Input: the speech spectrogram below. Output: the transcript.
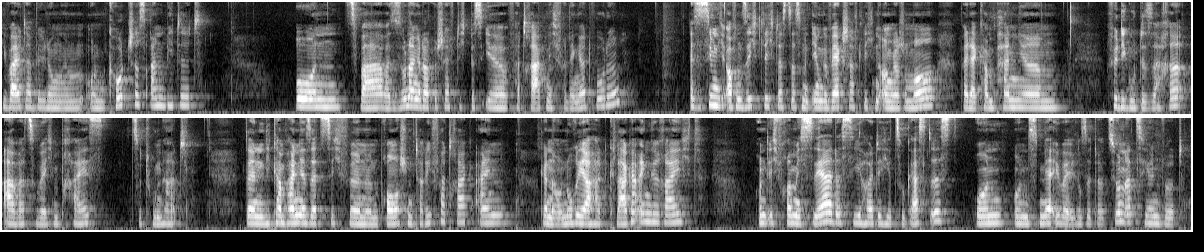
die Weiterbildungen und Coaches anbietet. Und zwar war sie so lange dort beschäftigt, bis ihr Vertrag nicht verlängert wurde. Es ist ziemlich offensichtlich, dass das mit ihrem gewerkschaftlichen Engagement bei der Kampagne für die gute Sache, aber zu welchem Preis zu tun hat. Denn die Kampagne setzt sich für einen Branchentarifvertrag ein Genau, Nuria hat Klage eingereicht und ich freue mich sehr, dass sie heute hier zu Gast ist und uns mehr über ihre Situation erzählen wird.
